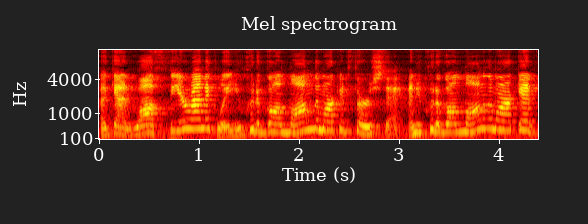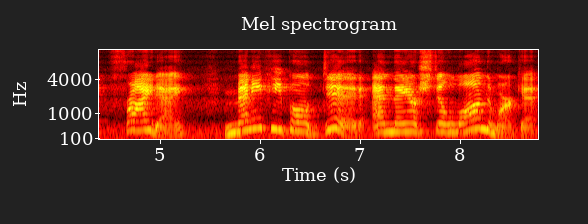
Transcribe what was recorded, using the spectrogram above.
Again, while theoretically you could have gone long the market Thursday and you could have gone long the market Friday, many people did, and they are still long the market.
